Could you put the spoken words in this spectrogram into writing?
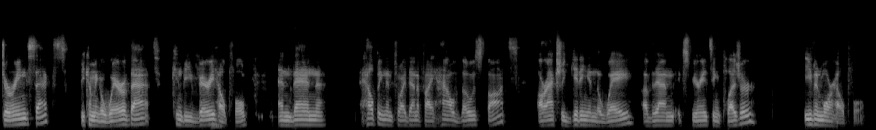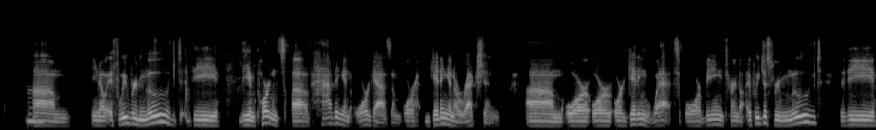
during sex, becoming aware of that can be very helpful and then helping them to identify how those thoughts are actually getting in the way of them experiencing pleasure even more helpful mm-hmm. um, you know if we removed the the importance of having an orgasm or getting an erection um, or or or getting wet or being turned on if we just removed the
